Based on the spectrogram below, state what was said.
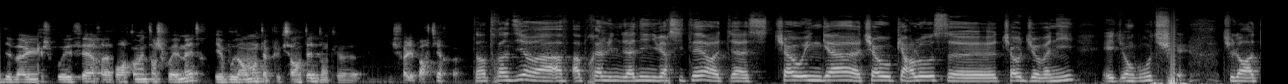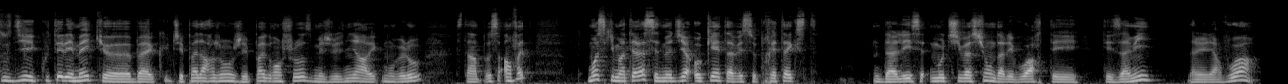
d'évaluer ce que je pouvais faire, pour voir combien de temps je pouvais mettre, et au bout d'un moment t'as plus que ça en tête, donc euh, il fallait partir quoi. T'es en train de dire, après l'année universitaire, ciao Inga, ciao Carlos, euh, ciao Giovanni, et en gros tu, tu leur as tous dit, écoutez les mecs, euh, bah écoute, j'ai pas d'argent, j'ai pas grand chose, mais je vais venir avec mon vélo, c'était un peu ça. En fait, moi ce qui m'intéresse c'est de me dire, ok, t'avais ce prétexte d'aller, cette motivation d'aller voir tes, tes amis, d'aller les revoir.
